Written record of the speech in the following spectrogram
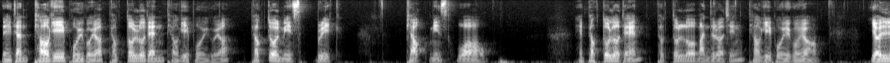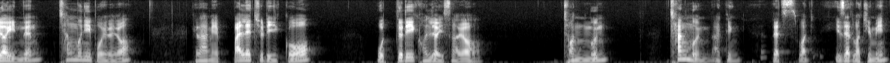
네, 일단 벽이 보이고요. 벽돌로 된 벽이 보이고요. 벽돌 means brick. 벽 means wall. 네, 벽돌로 된 벽돌로 만들어진 벽이 보이고요. 열려 있는 창문이 보여요. 그 다음에 빨랫줄이 있고 옷들이 걸려 있어요. 전문, 창문. I think that's what is that what you mean?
